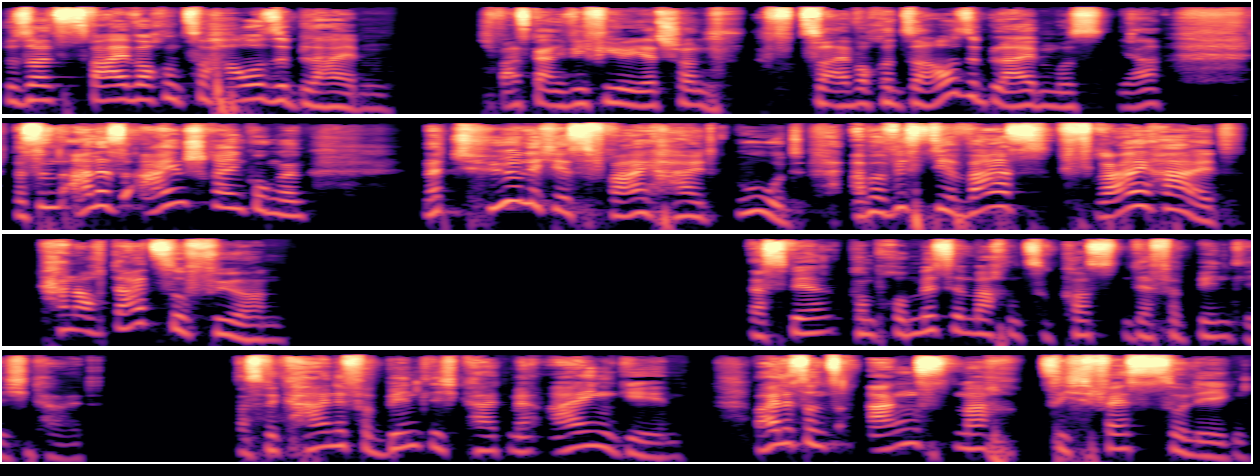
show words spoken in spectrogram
Du sollst zwei Wochen zu Hause bleiben. Ich weiß gar nicht, wie viel jetzt schon zwei Wochen zu Hause bleiben muss. Ja, das sind alles Einschränkungen. Natürlich ist Freiheit gut, aber wisst ihr was? Freiheit kann auch dazu führen, dass wir Kompromisse machen zu Kosten der Verbindlichkeit. Dass wir keine Verbindlichkeit mehr eingehen, weil es uns Angst macht, sich festzulegen.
